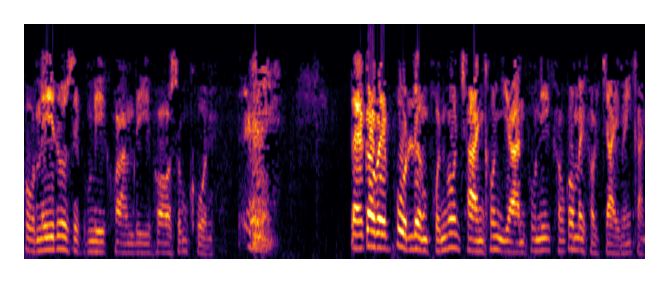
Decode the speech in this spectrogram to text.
พวกนี้รู้สึกมีความดีพอสมควร แต่ก็ไปพูดเรื่องผลของฌานของญาณพวกนี้เขาก็ไม่เข้าใจเหมือนกัน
